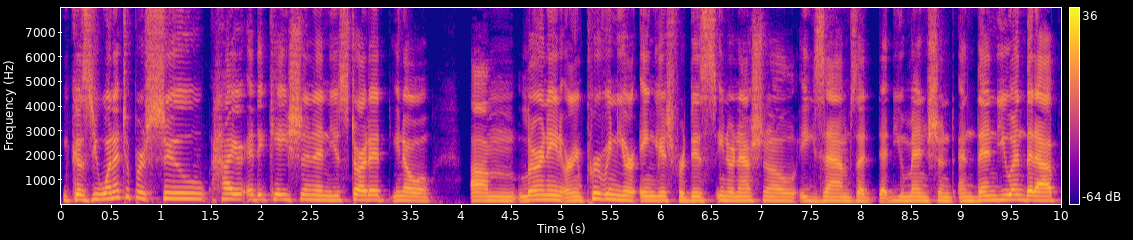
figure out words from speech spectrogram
Because you wanted to pursue higher education and you started, you know, um, learning or improving your English for these international exams that, that you mentioned. And then you ended up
